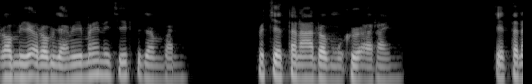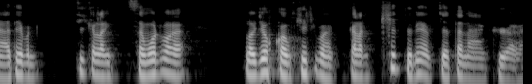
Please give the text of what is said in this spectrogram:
เรามีอารมณ์อย่างนี้ไหมในชีวิตประจำวันว่าเจตนารมณ์คืออะไร เจตนาที่มันที่กำลังสมมติว่า เรายกความคิดมากำลังคิดอยู่เนี่ยเจตนาคืออะไร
